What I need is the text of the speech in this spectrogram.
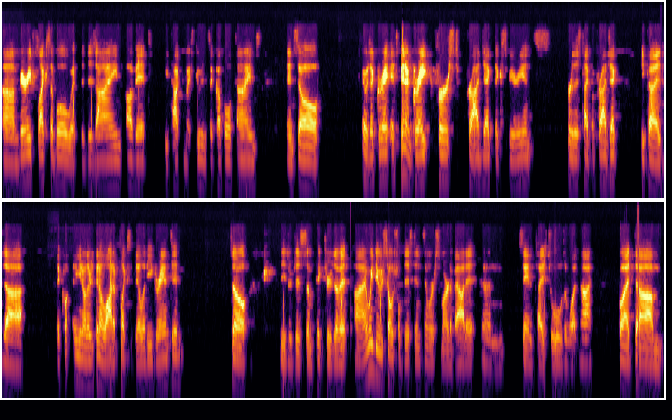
Um, very flexible with the design of it. He talked to my students a couple of times, and so it was a great. It's been a great first project experience for this type of project because uh, the you know there's been a lot of flexibility granted. So these are just some pictures of it, uh, and we do social distance and we're smart about it and sanitize tools and whatnot. But um,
